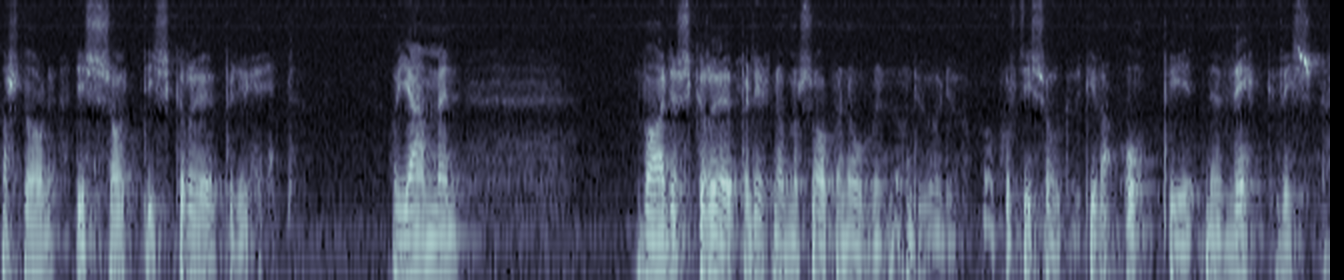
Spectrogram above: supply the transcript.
Der står det de satt i skrøpelighet. Og jammen var det skrøpelig når vi så på noen, og du og du hvordan de så ut. De var oppetne, vekkvisne,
